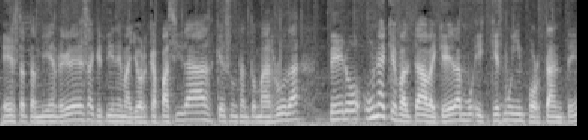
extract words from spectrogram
Esta también regresa, que tiene mayor capacidad, que es un tanto más ruda. Pero una que faltaba y que, era y que es muy importante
